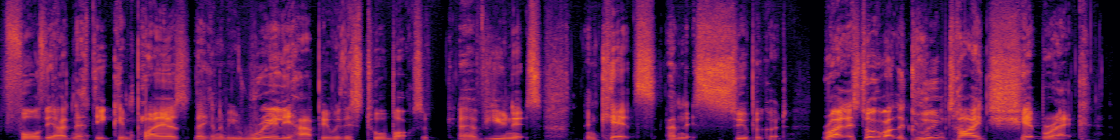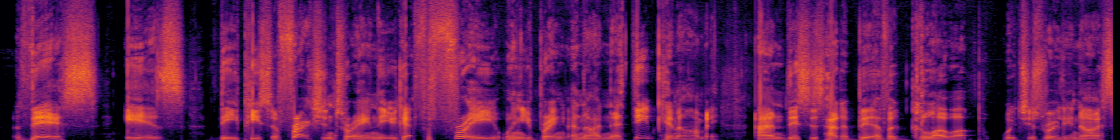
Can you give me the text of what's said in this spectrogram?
for the Idoneth players. They're going to be really happy with this toolbox of, of units and kits, and it's super good. Right, let's talk about the Gloomtide Shipwreck. This is the piece of fraction terrain that you get for free when you bring an Idoneth Deepkin army. And this has had a bit of a glow up, which is really nice.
